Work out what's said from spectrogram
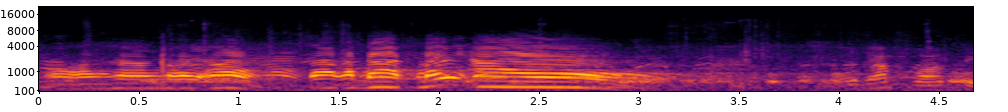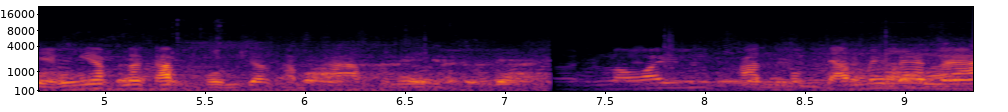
เอาห่างๆหน่อยเอาตากระดาษไม่เอานะครับขอเสียงเงียบนะครับ ผมจะสัมภาษณ์คนนี้ร้อยหรือพันผมจำไม่แม่นนะ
